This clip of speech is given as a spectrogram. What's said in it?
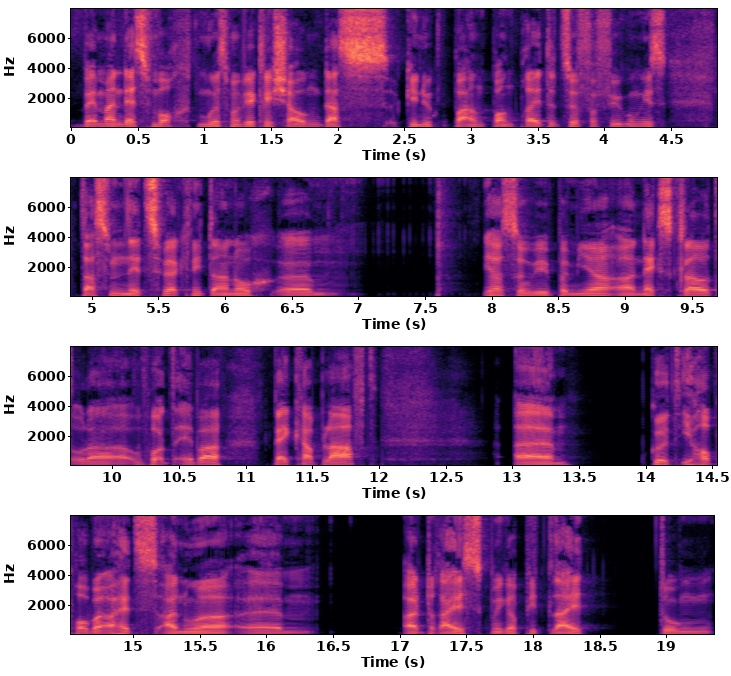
wenn man das macht, muss man wirklich schauen, dass genügend Band Bandbreite zur Verfügung ist, dass im Netzwerk nicht da noch, ähm, ja, so wie bei mir äh, Nextcloud oder whatever Backup läuft. Ähm, gut, ich habe aber jetzt auch nur ähm, eine 30 Megabit Leitung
